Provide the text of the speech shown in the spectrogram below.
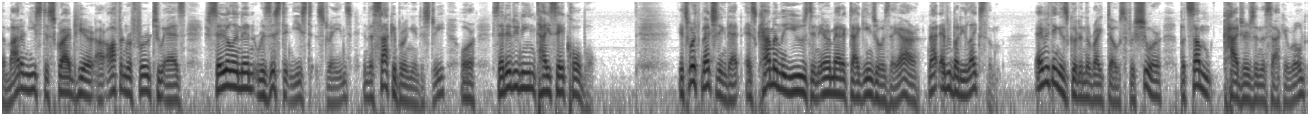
the modern yeasts described here are often referred to as cerulenin resistant yeast strains in the sake brewing industry or cerulenin taisei kobo. It's worth mentioning that, as commonly used in aromatic daiginjo as they are, not everybody likes them. Everything is good in the right dose, for sure, but some kagers in the sake world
